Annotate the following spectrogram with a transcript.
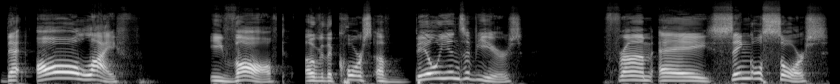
that all life evolved over the course of billions of years from a single source,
